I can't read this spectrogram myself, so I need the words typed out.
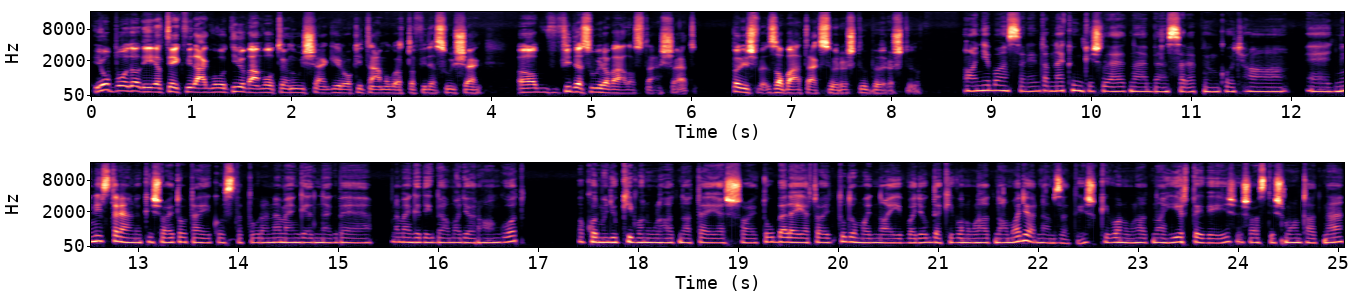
jobboldali értékvilág volt, nyilván volt olyan újságíró, aki támogatta a Fidesz újság, a Fidesz újraválasztását. Föl is zabálták szőröstül, bőröstül annyiban szerintem nekünk is lehetne ebben szerepünk, hogyha egy miniszterelnöki sajtótájékoztatóra nem engednek be, nem engedik be a magyar hangot, akkor mondjuk kivonulhatna a teljes sajtó, beleértve, hogy tudom, hogy naív vagyok, de kivonulhatna a magyar nemzet is, kivonulhatna a hírtévé is, és azt is mondhatná,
